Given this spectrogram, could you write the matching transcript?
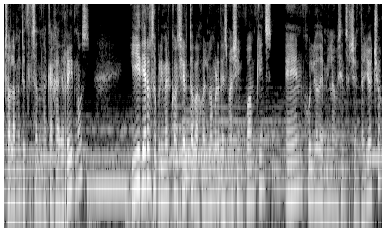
solamente utilizando una caja de ritmos, y dieron su primer concierto bajo el nombre de Smashing Pumpkins en julio de 1988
